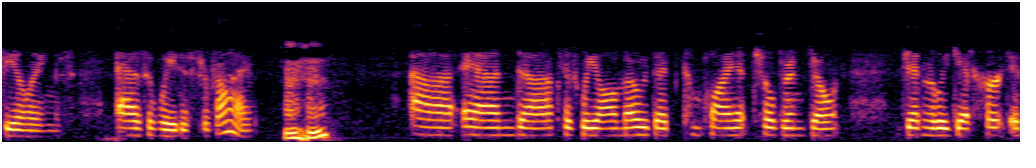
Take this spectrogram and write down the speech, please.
feelings as a way to survive. Mm-hmm. Uh, and because uh, we all know that compliant children don't generally get hurt as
